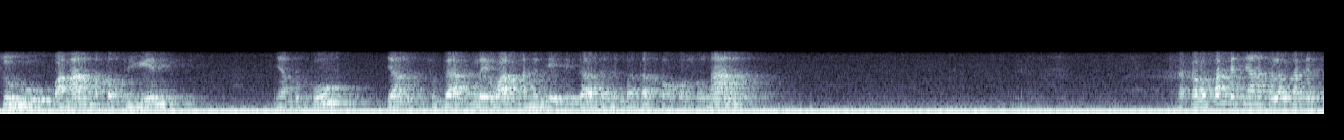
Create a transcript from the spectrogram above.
suhu panas atau dinginnya tubuh yang sudah kelewat anil etika dari batas proporsional. Nah kalau sakitnya adalah sakit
